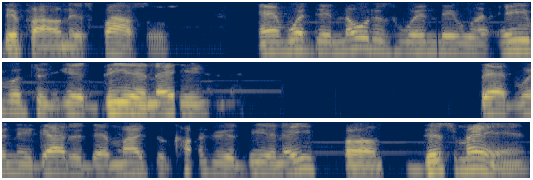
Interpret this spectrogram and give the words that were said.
They found his fossils. And what they noticed when they were able to get DNA, that when they got it, that mitochondrial DNA from this man,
